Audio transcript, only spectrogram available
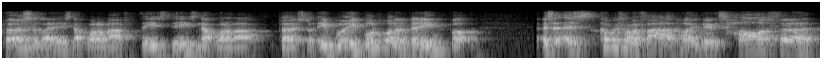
Personally, he's not one of my. He's, he's not one of my personal. He, he would want to be, but as, as coming from a fighter point of view, it's hard for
